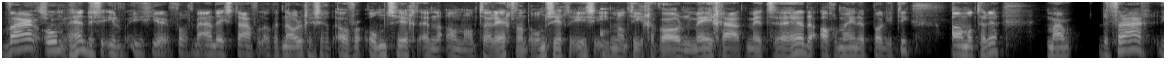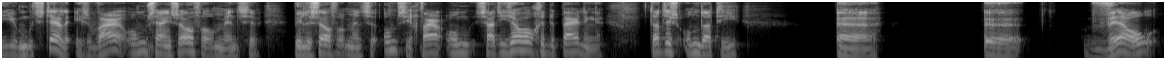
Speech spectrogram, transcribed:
Waarom, hè, dus hier is hier volgens mij aan deze tafel ook het nodige gezegd over omzicht. En allemaal terecht, want omzicht is iemand die gewoon meegaat met eh, hè, de algemene politiek. Allemaal terecht. Maar de vraag die je moet stellen is: waarom zijn zoveel mensen, willen zoveel mensen omzicht? Waarom staat hij zo hoog in de peilingen? Dat is omdat hij eh, eh, wel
